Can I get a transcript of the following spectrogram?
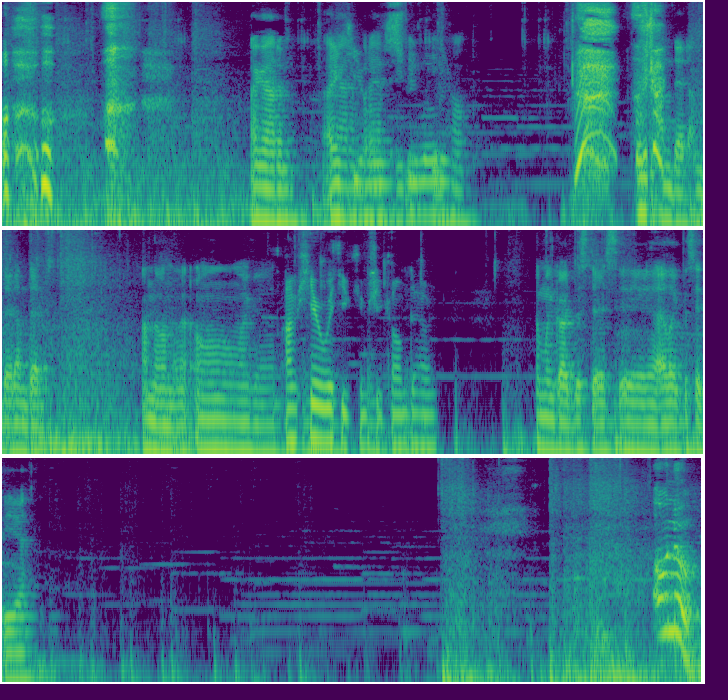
oh, oh, I got him. I Thank got him, you, but I I have was 18 reloading. health. I'm dead. I'm dead. I'm dead. I'm on that. Oh my god. I'm here with you, Kimchi. Calm down. Someone guard the stairs. Yeah, yeah, yeah, I like this idea. Oh no!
